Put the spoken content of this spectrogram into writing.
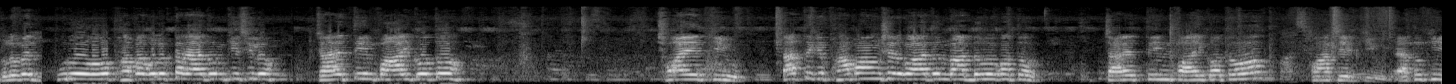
গোলকের পুরো ফাঁপা গোলকটার আয়তন কি ছিল? চারের তিন পাই কত? ছয়ের কিউ তার থেকে ফাঁপা অংশের আয়তন বাদ দেবো কত? চারের তিন পাই কত? পাঁচের কিউ এত কি?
